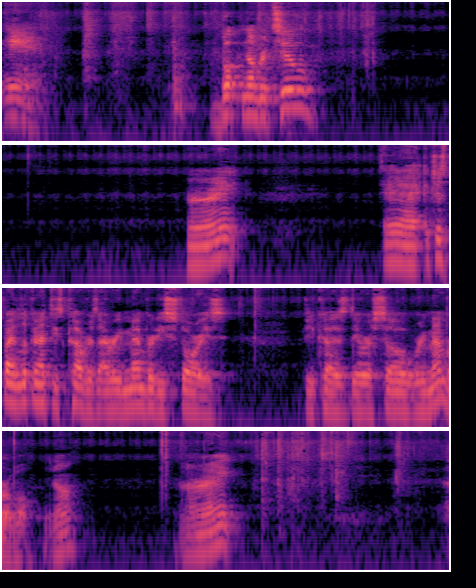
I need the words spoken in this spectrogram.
And book number two. All right. And just by looking at these covers, I remember these stories because they were so rememberable, you know? All right.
